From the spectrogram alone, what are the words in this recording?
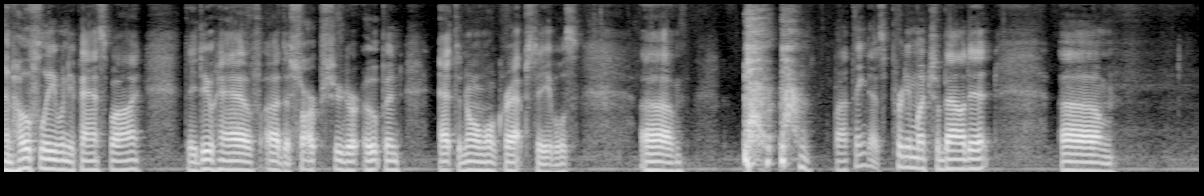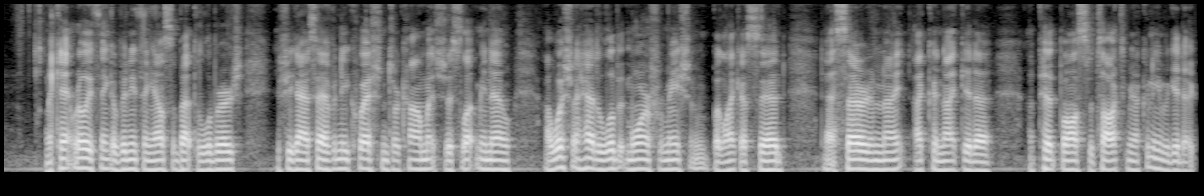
And hopefully when you pass by, they do have uh, the sharpshooter open at the normal craps tables. Um, but I think that's pretty much about it. Um, I can't really think of anything else about the. If you guys have any questions or comments, just let me know. I wish I had a little bit more information, but like I said, that Saturday night, I could not get a, a pit boss to talk to me. I couldn't even get a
